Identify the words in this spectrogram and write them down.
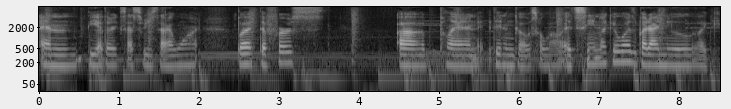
and the other accessories that I want. But the first uh, plan didn't go so well. It seemed like it was, but I knew like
